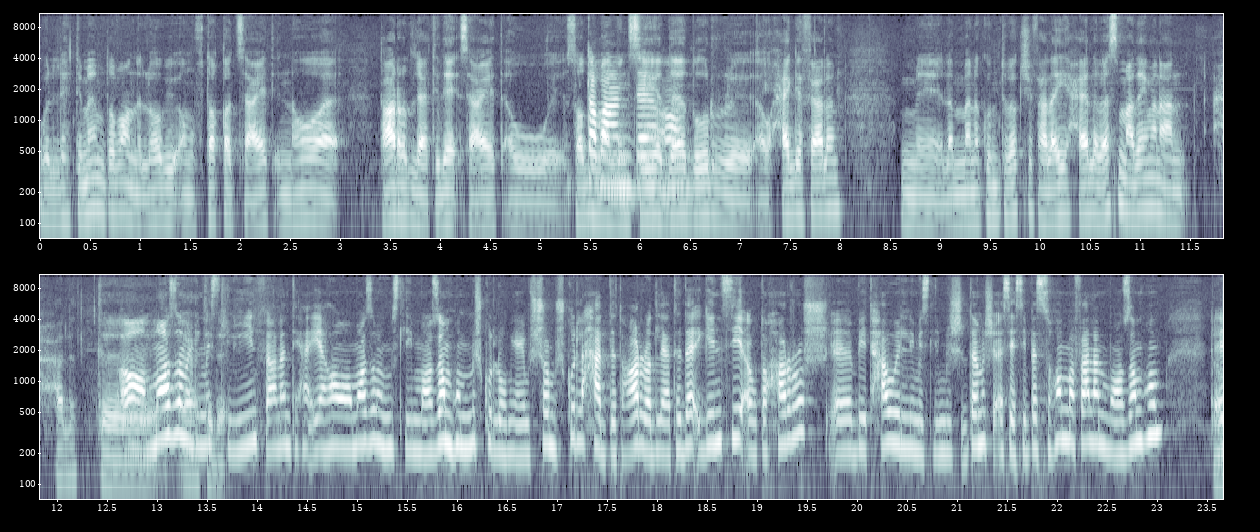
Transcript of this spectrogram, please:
والاهتمام طبعا اللي هو بيبقى مفتقد ساعات إن هو تعرض لاعتداء ساعات أو صدمة طبعاً ده جنسية ده آه. دور أو حاجة فعلا لما أنا كنت بكشف على أي حالة بسمع دايما عن حالة آه معظم اعتداء. المثليين فعلا دي حقيقة هو معظم المثليين معظمهم مش كلهم يعني مش مش كل حد اتعرض لاعتداء جنسي أو تحرش آه، بيتحول لمثلي مش ده مش أساسي بس هم فعلا معظمهم تمام.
